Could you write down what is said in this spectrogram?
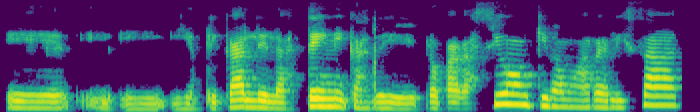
y, y, explicarle las técnicas de propagación que íbamos a realizar.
